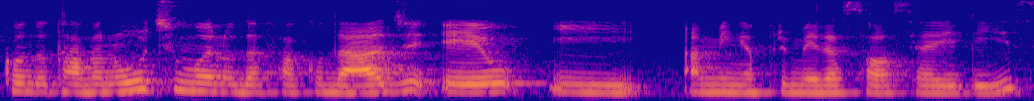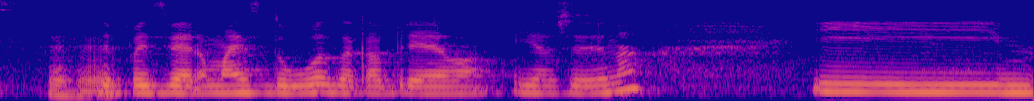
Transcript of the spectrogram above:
quando eu estava no último ano da faculdade, eu e a minha primeira sócia, a Elis. Uhum. Depois vieram mais duas, a Gabriela e a Jana. E,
